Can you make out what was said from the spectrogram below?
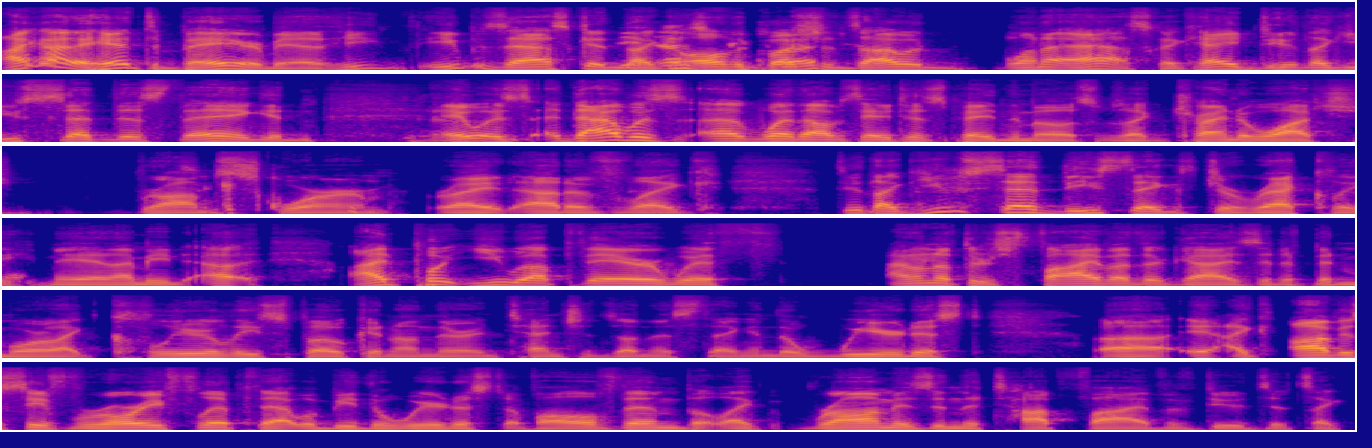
I got to hit to Baier, man. He he was asking He like all the good questions I would want to ask. Like, hey, dude, like you said this thing, and it was that was uh, what I was anticipating the most. Was like trying to watch Rahm squirm right out of like, dude, like you said these things directly, man. I mean, I, I'd put you up there with. I don't know if there's five other guys that have been more like clearly spoken on their intentions on this thing, and the weirdest. Uh, it- like obviously, if Rory flipped, that would be the weirdest of all of them. But like Rahm is in the top five of dudes. It's like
